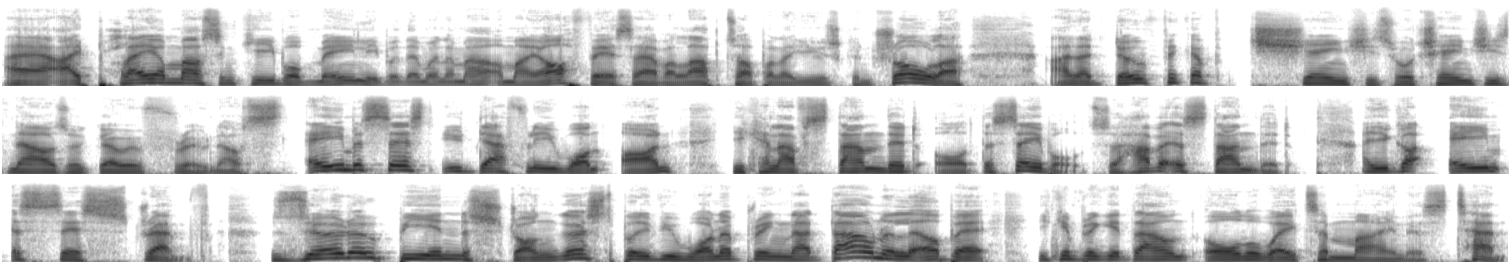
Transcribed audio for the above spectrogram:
Uh, I play on mouse and keyboard mainly, but then when I'm out of my office, I have a laptop and I use controller. And I don't think I've changed these, we'll change these now as we're going through. Now, aim assist, you definitely want on. You can have standard or disabled, so have it as standard. And you've got aim assist strength. Zero being the strongest, but if you want to bring that down a little bit, you can bring it down all the way to minus 10.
